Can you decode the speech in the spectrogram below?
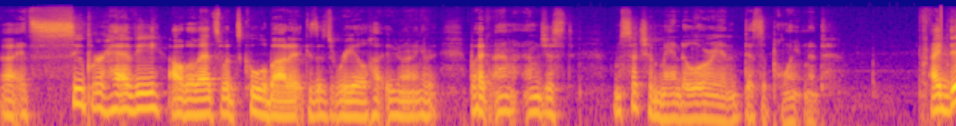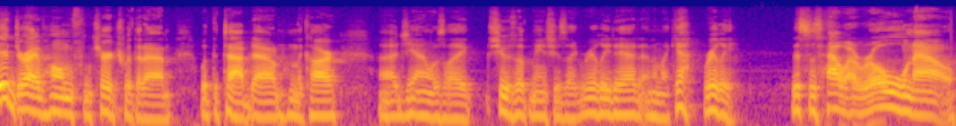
Uh, it's super heavy, although that's what's cool about it because it's real. You know, but I'm, I'm just, I'm such a Mandalorian disappointment. I did drive home from church with it on, with the top down in the car. Uh, Gianna was like, she was with me and she's like, really, Dad? And I'm like, yeah, really. This is how I roll now.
